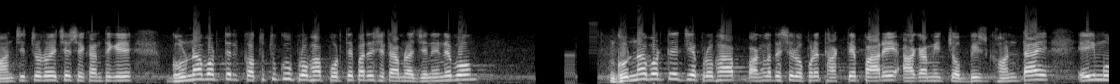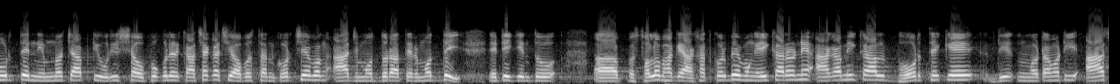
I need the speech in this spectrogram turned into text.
মানচিত্র রয়েছে সেখান থেকে ঘূর্ণাবর্তের কতটুকু প্রভাব পড়তে পারে সেটা আমরা জেনে নেব। ঘূর্ণাবর্তের যে প্রভাব বাংলাদেশের ওপরে থাকতে পারে আগামী চব্বিশ ঘন্টায় এই মুহূর্তে নিম্নচাপটি উড়িষ্যা উপকূলের কাছাকাছি অবস্থান করছে এবং আজ মধ্যরাতের মধ্যেই এটি কিন্তু স্থলভাগে আঘাত করবে এবং এই কারণে আগামীকাল ভোর থেকে মোটামুটি আজ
